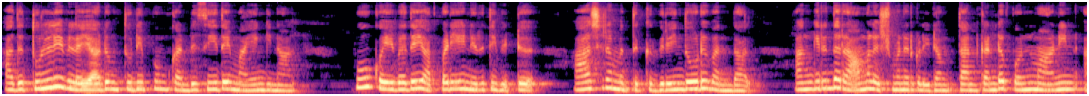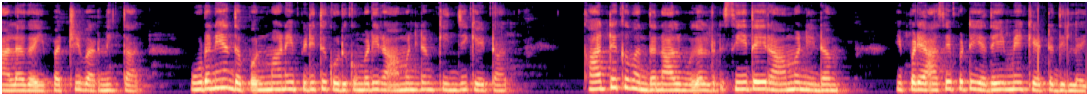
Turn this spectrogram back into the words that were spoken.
அது துள்ளி விளையாடும் துடிப்பும் கண்டு சீதை மயங்கினாள். பூ கொய்வதை அப்படியே நிறுத்திவிட்டு ஆசிரமத்துக்கு விரைந்தோடு வந்தாள். அங்கிருந்த ராமலட்சுமணர்களிடம் தான் கண்ட பொன்மானின் அழகை பற்றி வர்ணித்தாள். உடனே அந்த பொன்மானை பிடித்து கொடுக்கும்படி ராமனிடம் கிஞ்சி கேட்டாள். காட்டுக்கு வந்த நாள் முதல் சீதை ராமனிடம் இப்படி ஆசைப்பட்டு எதையுமே கேட்டதில்லை.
